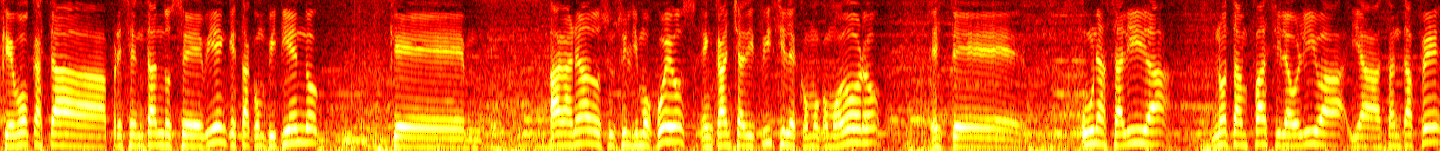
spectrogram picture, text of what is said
que Boca está presentándose bien, que está compitiendo, que ha ganado sus últimos juegos en canchas difíciles como Comodoro, este, una salida no tan fácil a Oliva y a Santa Fe,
